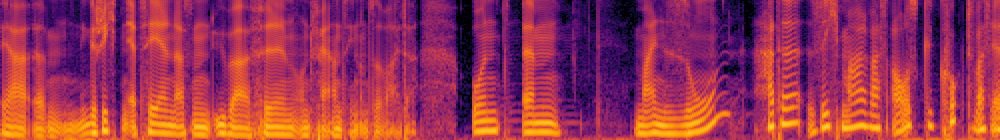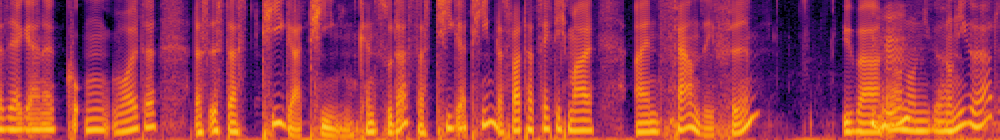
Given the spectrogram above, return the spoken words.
ja, ähm, Geschichten erzählen lassen über Film und Fernsehen und so weiter. Und ähm, mein Sohn hatte sich mal was ausgeguckt, was er sehr gerne gucken wollte. Das ist das Tiger-Team. Kennst du das? Das Tiger-Team? Das war tatsächlich mal ein Fernsehfilm über. Mhm. noch nie gehört. Noch nie gehört?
